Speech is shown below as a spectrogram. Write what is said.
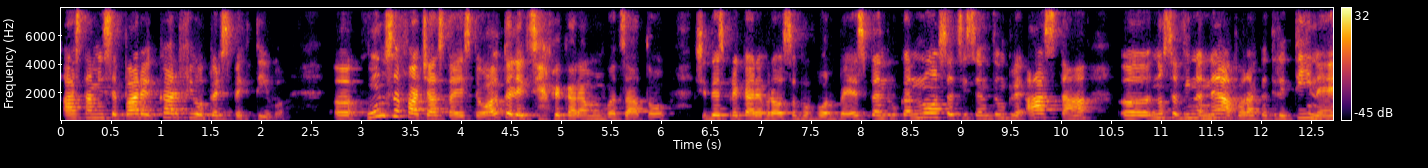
asta mi se pare că ar fi o perspectivă. Uh, cum să faci asta este o altă lecție pe care am învățat-o și despre care vreau să vă vorbesc, pentru că nu o să ți se întâmple asta, uh, nu o să vină neapărat către tine.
